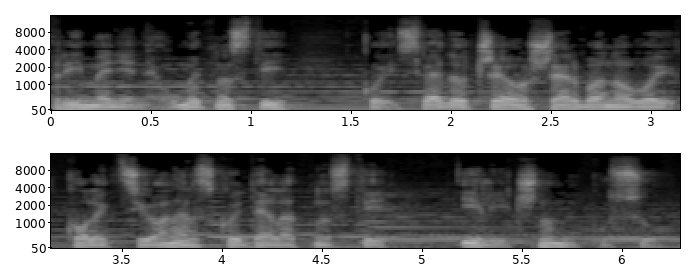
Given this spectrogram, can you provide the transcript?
primenjene umetnosti koji svedoče o Šerbanovoj kolekcionarskoj delatnosti i ličnom ukusu.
